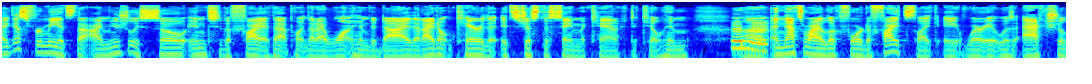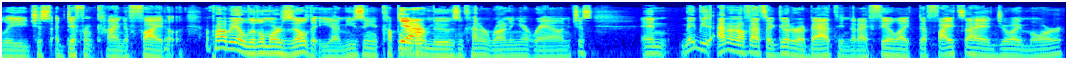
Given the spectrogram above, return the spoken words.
I guess for me, it's that I'm usually so into the fight at that point that I want him to die that I don't care that it's just the same mechanic to kill him. Mm-hmm. Um, and that's why I look forward to fights like eight, where it was actually just a different kind of fight. I'm probably a little more Zelda-y. I'm using a couple Yeah. more moves and kind of running around. Just and maybe I don't know if that's a good or a bad thing that I feel like the fights I enjoy more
